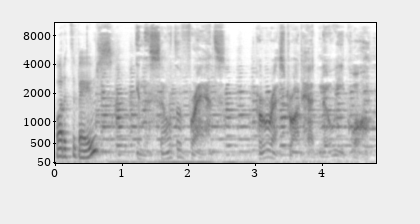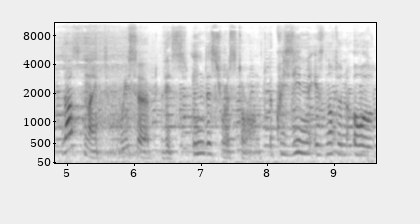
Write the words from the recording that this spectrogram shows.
what it's about. In the south of France, Her restaurant had no equal. Last night we served this. In this restaurant, the cuisine is not an old,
